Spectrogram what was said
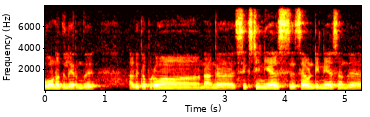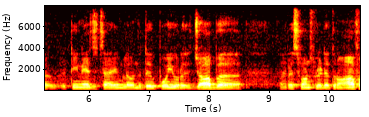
போனதுலேருந்து அதுக்கப்புறம் நாங்கள் சிக்ஸ்டீன் இயர்ஸ் செவன்டீன் இயர்ஸ் அந்த டீனேஜ் டைமில் வந்துட்டு போய் ஒரு ஜாப் ரெஸ்பான்சிபிலிட்டி எடுத்துரும் ஆஃப்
